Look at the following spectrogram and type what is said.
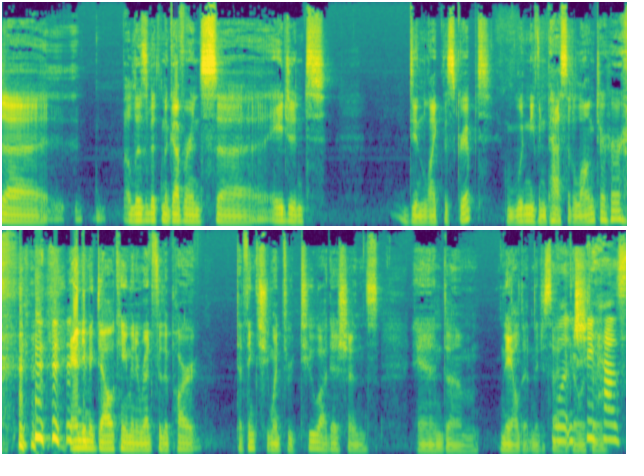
uh, Elizabeth McGovern's uh, agent didn't like the script, wouldn't even pass it along to her. Andie MacDowell came in and read for the part. I think she went through two auditions and um, nailed it, and they decided well, to and go with she has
